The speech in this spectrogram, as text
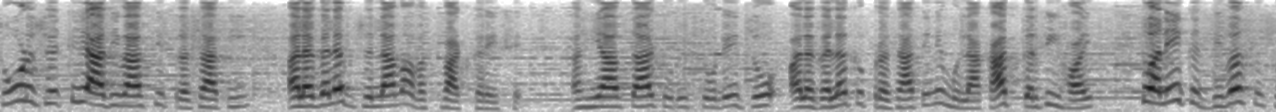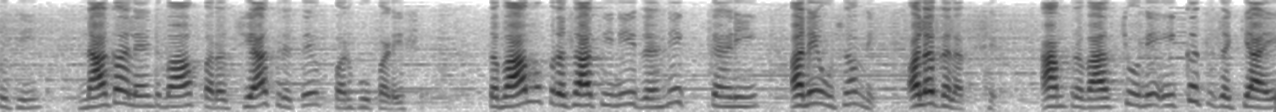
સોળ જેટલી આદિવાસી પ્રજાતિ અલગ અલગ જિલ્લામાં વસવાટ કરે છે. અહીં આવતા ટુરિસ્ટોને જો અલગ અલગ પ્રજાતિની મુલાકાત કરવી હોય, તો અનેક દિવસ સુધી નાગાલેન્ડમાં ફરજિયાત રીતે ફરવું પડે છે. તમામ પ્રજાતિની રહેણી કહેણી અને ઉજવણી અલગ અલગ છે. આમ પ્રવાસીઓને એક જ જગ્યાએ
